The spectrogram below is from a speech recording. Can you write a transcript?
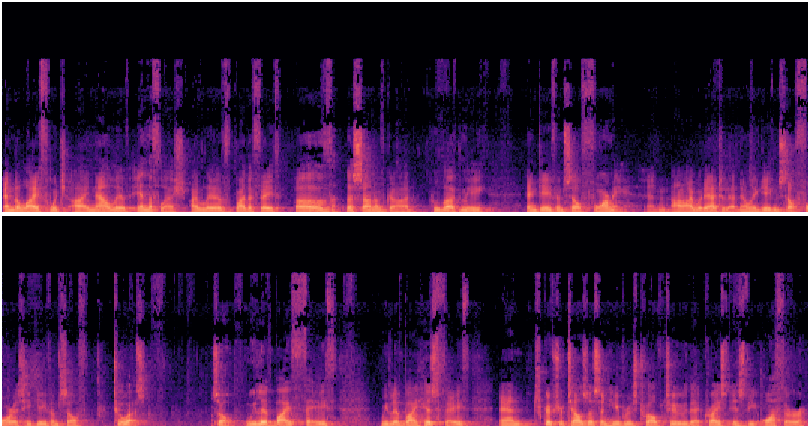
and the life which I now live in the flesh, I live by the faith of the Son of God, who loved me and gave himself for me." And I would add to that, not only gave himself for us, he gave himself to us. So, we live by faith we live by his faith. And scripture tells us in Hebrews 12 2 that Christ is the author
